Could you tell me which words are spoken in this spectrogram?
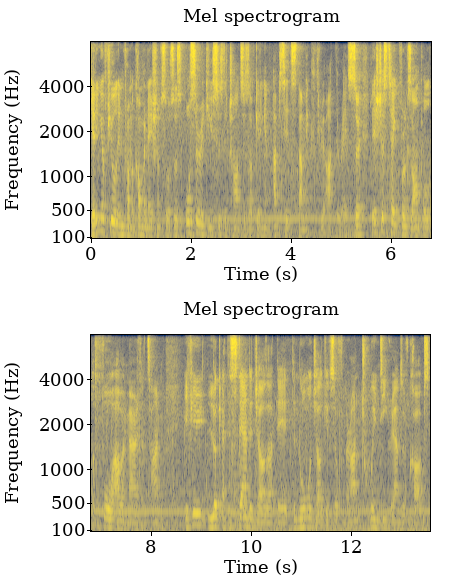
Getting your fuel in from a combination of sources also reduces the chances of getting an upset stomach throughout the race. So let's just take, for example, a four hour marathon time. If you look at the standard gels out there, the normal gel gives off around 20 grams of carbs.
